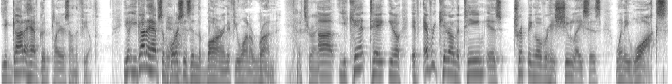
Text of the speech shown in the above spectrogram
you got to have good players on the field. You know, you got to have some horses in the barn if you want to run. That's right. Uh, you can't take, you know, if every kid on the team is tripping over his shoelaces when he walks,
